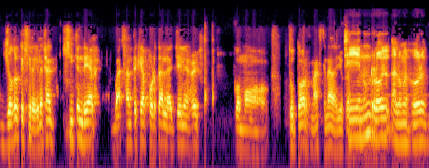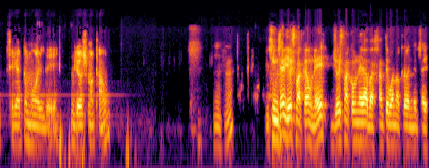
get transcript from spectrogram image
yo creo que si regresa, sí tendría bastante que aportarle a Jalen Hurts como tutor, más que nada, yo creo. Sí, en un rol a lo mejor sería como el de Josh McCown. Sin ser Josh McCown, ¿eh? Josh McCown era bastante bueno, creo, en ese,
